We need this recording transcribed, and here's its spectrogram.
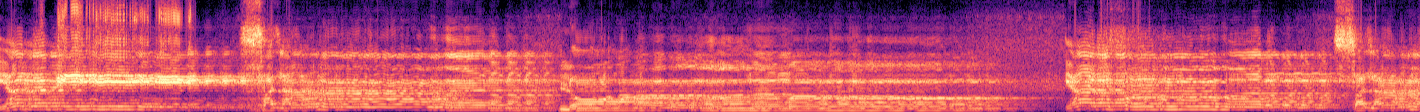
يا نبي سلام لو يا رسول سلام.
